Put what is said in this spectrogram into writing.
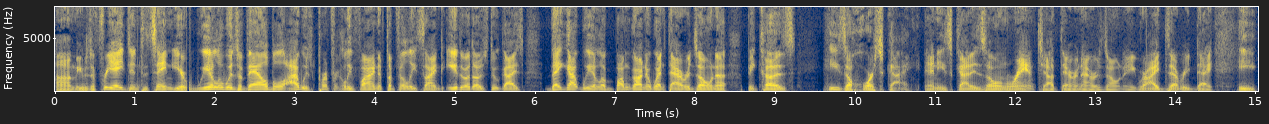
Um, he was a free agent the same year. Wheeler was available. I was perfectly fine if the Phillies signed either of those two guys. They got Wheeler. Bumgarner went to Arizona because – he's a horse guy and he's got his own ranch out there in Arizona. He rides every day. He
